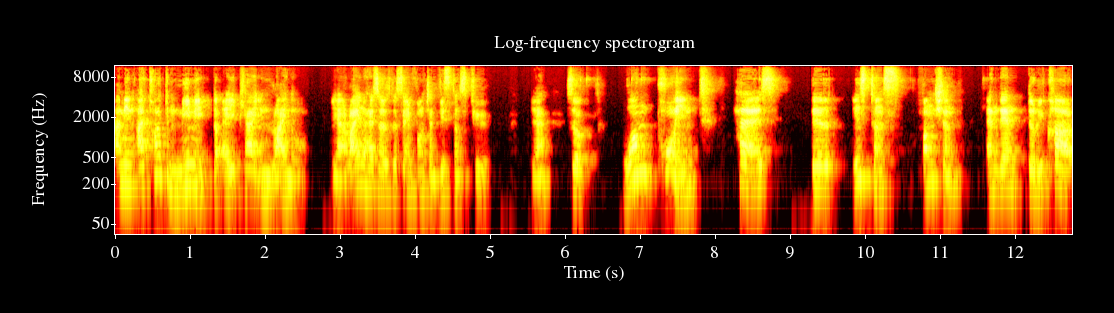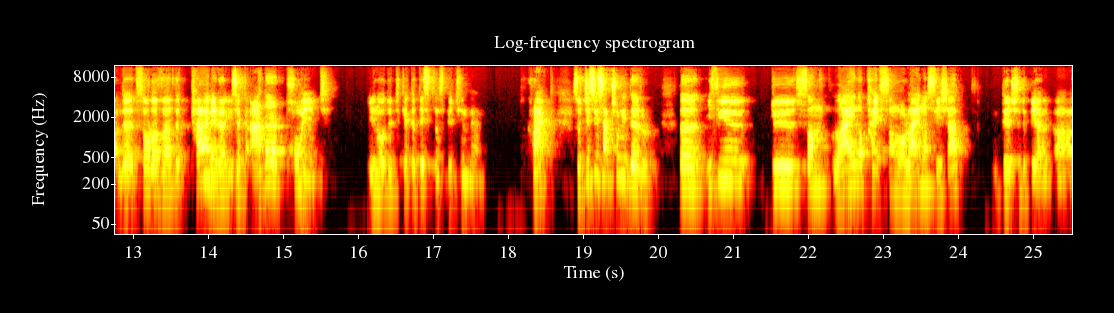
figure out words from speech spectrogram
I mean, I try to mimic the API in Rhino. Yeah, Rhino has the same function DistanceTo. Yeah, so one point has their instance function, and then the require the sort of uh, the parameter is at the other point in order to get the distance between them. Correct. So this is actually the the if you do some line of Python or line of C sharp, there should be a uh,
